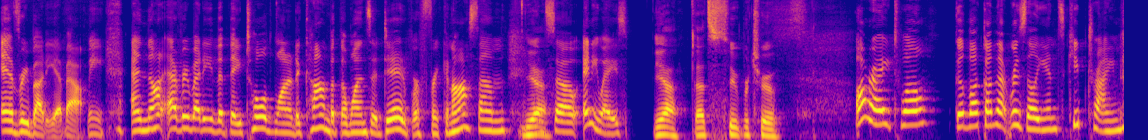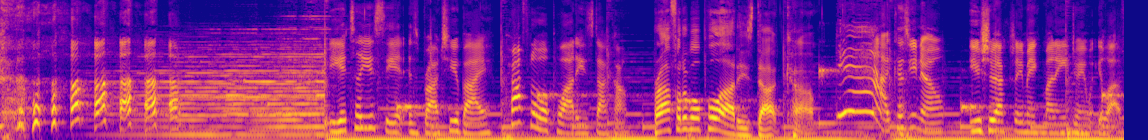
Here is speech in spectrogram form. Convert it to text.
everybody about me. And not everybody that they told wanted to come, but the ones that did were freaking awesome. Yeah. And so, anyways, Yeah. That's super true. all right. Well, good luck on that resilience. Keep trying. See It Till You See It is brought to you by ProfitablePilates.com. ProfitablePilates.com. Yeah, because you know, you should actually make money doing what you love.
